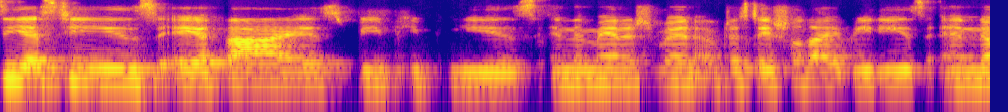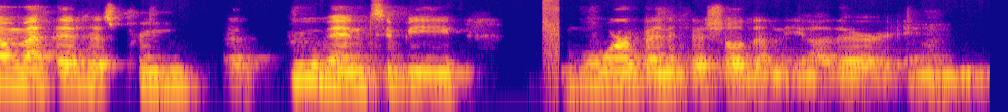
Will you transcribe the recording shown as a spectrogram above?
CSTs, AFIs, BPPs in the management of gestational diabetes, and no method has proven, proven to be more beneficial than the other in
